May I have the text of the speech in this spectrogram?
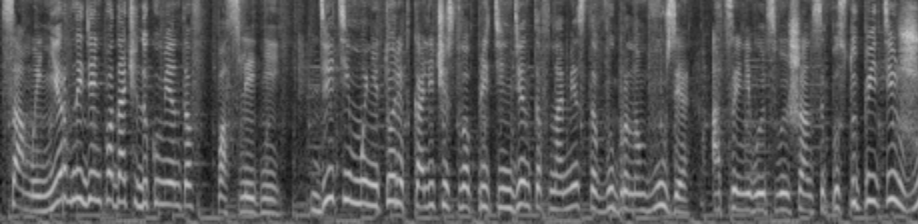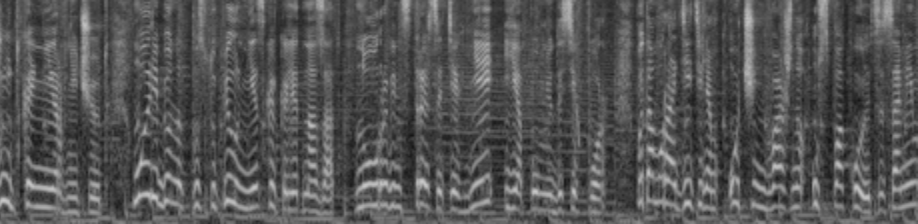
Самый нервный день подачи документов – последний. Дети мониторят количество претендентов на место в выбранном вузе, оценивают свои шансы поступить и жутко нервничают. Мой ребенок поступил несколько лет назад, но уровень стресса тех дней я помню до сих пор. Потому родителям очень важно успокоиться самим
